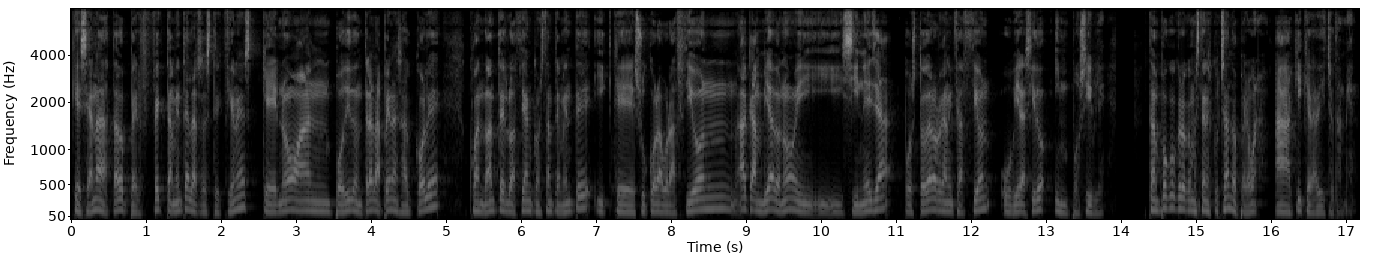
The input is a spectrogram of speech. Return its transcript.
que se han adaptado perfectamente a las restricciones, que no han podido entrar apenas al cole cuando antes lo hacían constantemente y que su colaboración ha cambiado, ¿no? Y, sin ella, pues toda la organización hubiera sido imposible. Tampoco creo que me estén escuchando, pero bueno, aquí queda dicho también.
